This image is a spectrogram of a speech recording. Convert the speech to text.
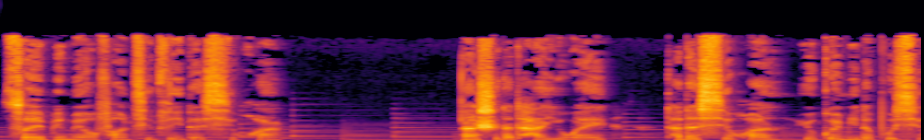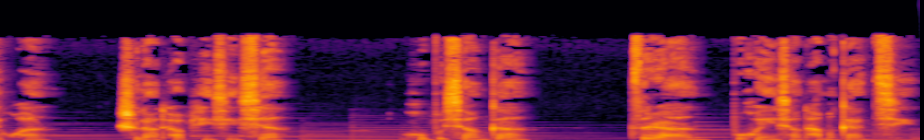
所以并没有放弃自己的喜欢。那时的她以为，她的喜欢与闺蜜的不喜欢是两条平行线，互不相干，自然不会影响她们感情。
